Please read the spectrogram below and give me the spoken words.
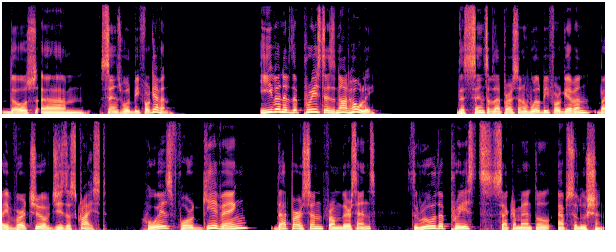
those um, sins will be forgiven. Even if the priest is not holy, the sins of that person will be forgiven by virtue of Jesus Christ, who is forgiving that person from their sins through the priest's sacramental absolution.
